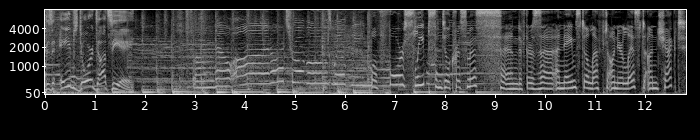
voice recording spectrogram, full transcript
Visit abesdoor.ca. From now sleeps until Christmas, and if there's a, a name still left on your list unchecked,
